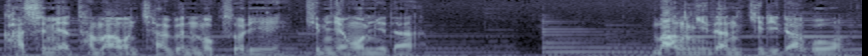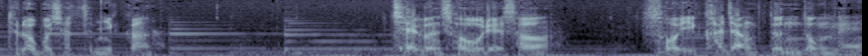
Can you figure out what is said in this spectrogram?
가슴에 담아온 작은 목소리 김영호입니다 망리단 길이라고 들어보셨습니까? 최근 서울에서 소위 가장 뜬 동네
